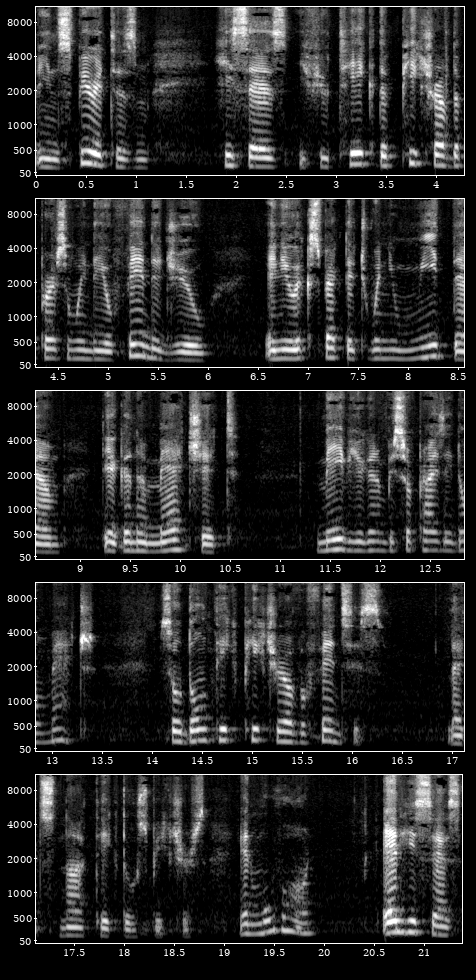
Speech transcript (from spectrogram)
in Spiritism, he says if you take the picture of the person when they offended you and you expect that when you meet them they're gonna match it, maybe you're gonna be surprised they don't match. So don't take picture of offenses. Let's not take those pictures and move on. And he says,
